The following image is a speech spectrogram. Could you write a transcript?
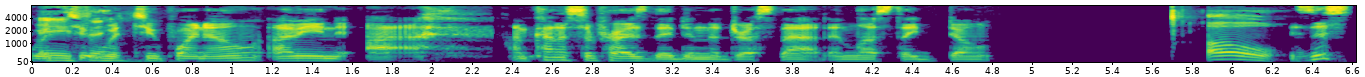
with anything. two, with 2.0? I mean, I, I'm kind of surprised they didn't address that unless they don't. oh, Is this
